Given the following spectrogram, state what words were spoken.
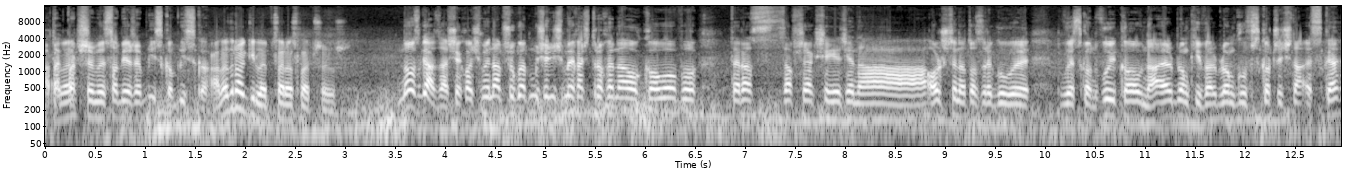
A tak Ale- patrzymy sobie, że blisko, blisko. Ale drogi lep, coraz lepsze już. No zgadza się, choć my na przykład musieliśmy jechać trochę naokoło, bo teraz zawsze jak się jedzie na Olsztyn, no to z reguły łyską dwójką, na Elbląg i w Elblągu wskoczyć na Eskę.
